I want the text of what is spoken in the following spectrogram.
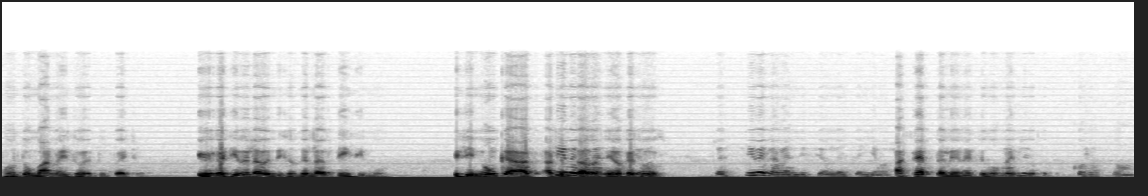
pon tu mano ahí sobre tu pecho y recibe la bendición del Altísimo. Y si nunca has aceptado al Señor Jesús, Recibe la bendición del Señor. Acéptale en este momento. corazón.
